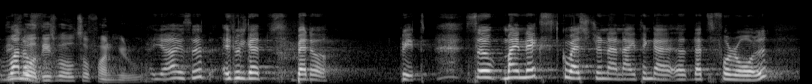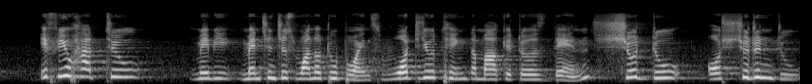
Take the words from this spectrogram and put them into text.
These, one were, of these were also fun, Hiru. yeah, is it? It will get better. Wait. So my next question, and I think I, uh, that's for all. If you had to maybe mention just one or two points, what do you think the marketers then should do or shouldn't do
